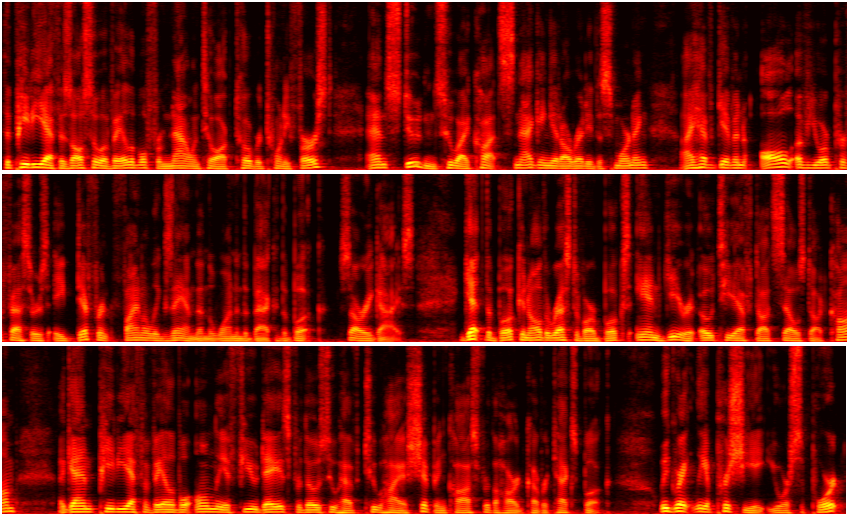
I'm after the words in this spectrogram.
The PDF is also available from now until October 21st, and students who I caught snagging it already this morning, I have given all of your professors a different final exam than the one in the back of the book. Sorry, guys. Get the book and all the rest of our books and gear at otf.selz.com. Again, PDF available only a few days for those who have too high a shipping cost for the hardcover textbook. We greatly appreciate your support.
